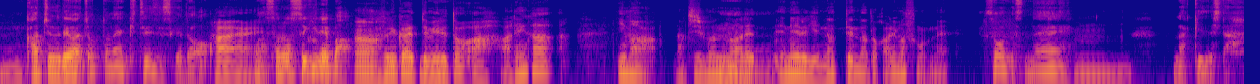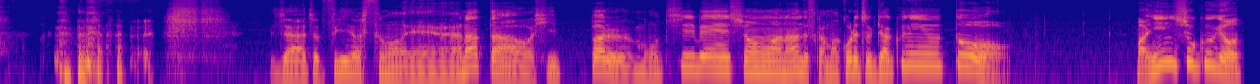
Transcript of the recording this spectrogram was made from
うん渦中ではちょっとね、きついですけど、はい。まあそれを過ぎれば、うん、振り返ってみると、ああれが今自分のあれ、うんエネルギーになってんだとかありますもんね。そうですねう。ん、ラッキーでした。じゃあちょっと次の質問、えーあなたを引っ張るモチベーションは何ですか？まあこれちょっと逆に言うと、まあ飲食業、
